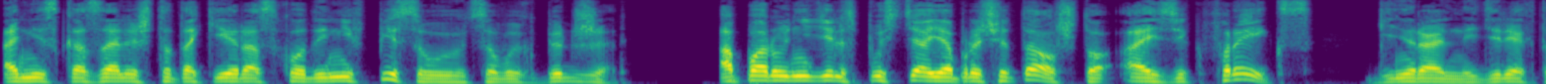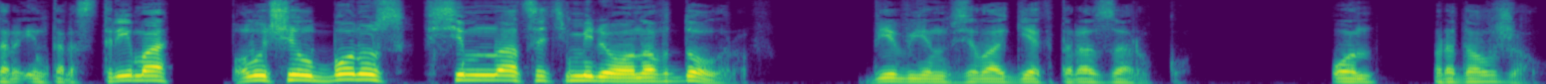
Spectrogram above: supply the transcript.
Они сказали, что такие расходы не вписываются в их бюджет. А пару недель спустя я прочитал, что Айзек Фрейкс, генеральный директор Интерстрима, получил бонус в 17 миллионов долларов. Вивьен взяла Гектора за руку. Он продолжал.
